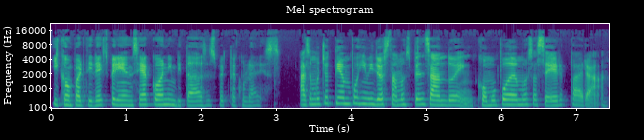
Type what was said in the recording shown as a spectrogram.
y compartir experiencia con invitadas espectaculares. Hace mucho tiempo Jimmy y yo estamos pensando en cómo podemos hacer para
